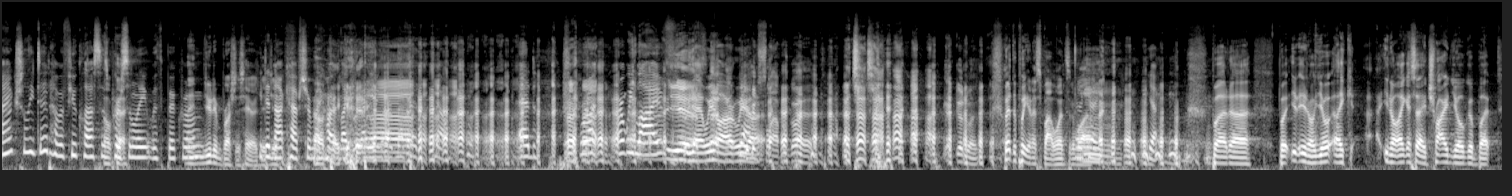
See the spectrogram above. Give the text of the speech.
I actually did have a few classes Okay. personally with Bikram. and you didn't brush his hair, He did did you? not capture my Okay, heart like the Iyengar method. No. Ed, we're on, aren't we live? Yeah, we are. We Yeah. Good are. slap. him. Go ahead. good one. We have to put you in a spot once in a while. Okay. yeah. but uh, but you you know, you like you know, like I said, I tried yoga, but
